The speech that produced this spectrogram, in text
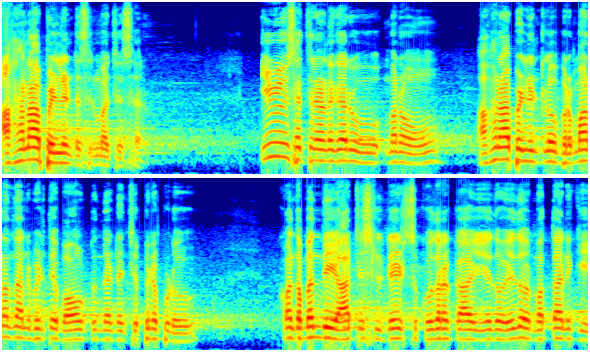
అహనా పెళ్ళింట సినిమా చేశారు. ఈవి సత్యనారాయణ గారు మనం అహనా పెళ్ళింట్లో బ్రహ్మానందాన్ని పెడితే బాగుంటుందండి అని చెప్పినప్పుడు కొంతమంది ఆర్టిస్టులు డేట్స్ కుదరక ఏదో ఏదో మొత్తానికి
